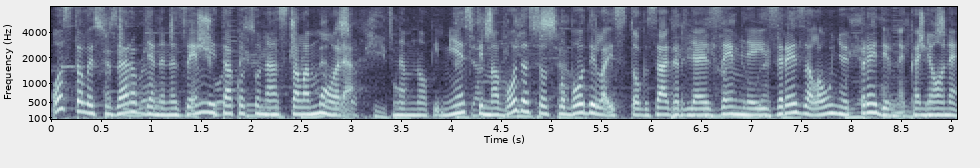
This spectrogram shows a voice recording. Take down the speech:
ostale su zarobljene na zemlji i tako su nastala mora na mnogim mjestima voda se oslobodila iz tog zagrljaja zemlje i izrezala u njoj predivne kanjone,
